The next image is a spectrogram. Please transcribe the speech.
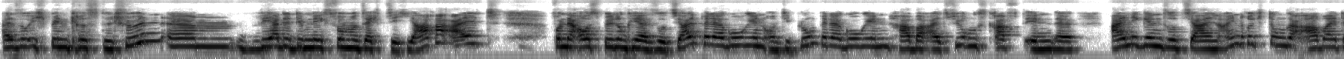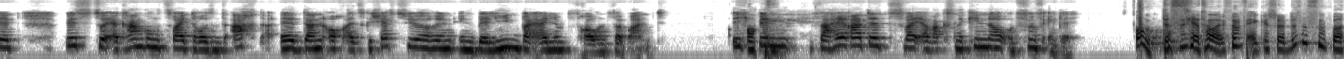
Also ich bin Christel Schön, ähm, werde demnächst 65 Jahre alt, von der Ausbildung her Sozialpädagogin und Diplompädagogin, habe als Führungskraft in äh, einigen sozialen Einrichtungen gearbeitet, bis zur Erkrankung 2008, äh, dann auch als Geschäftsführerin in Berlin bei einem Frauenverband. Ich okay. bin verheiratet, zwei erwachsene Kinder und fünf Enkel. Oh, das ist ja toll. Fünf Ecke schon. Das ist super.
